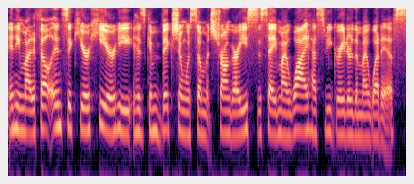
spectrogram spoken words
and he might have felt insecure here, he his conviction was so much stronger. I used to say my why has to be greater than my what ifs.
